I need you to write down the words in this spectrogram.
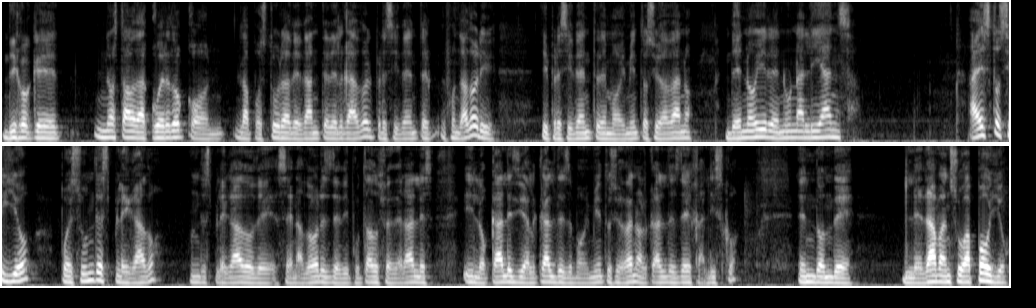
dijo que no estaba de acuerdo con la postura de Dante Delgado, el presidente, el fundador y, y presidente de Movimiento Ciudadano, de no ir en una alianza. A esto siguió pues un desplegado un desplegado de senadores, de diputados federales y locales y alcaldes de Movimiento Ciudadano, alcaldes de Jalisco, en donde le daban su apoyo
